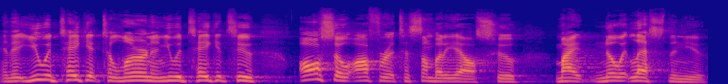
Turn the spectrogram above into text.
And that you would take it to learn and you would take it to also offer it to somebody else who might know it less than you.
